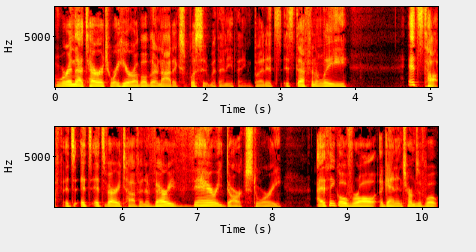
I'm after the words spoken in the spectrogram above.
we're in that territory here, although they're not explicit with anything, but it's it's definitely it's tough. It's it's it's very tough and a very very dark story. I think overall, again, in terms of what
